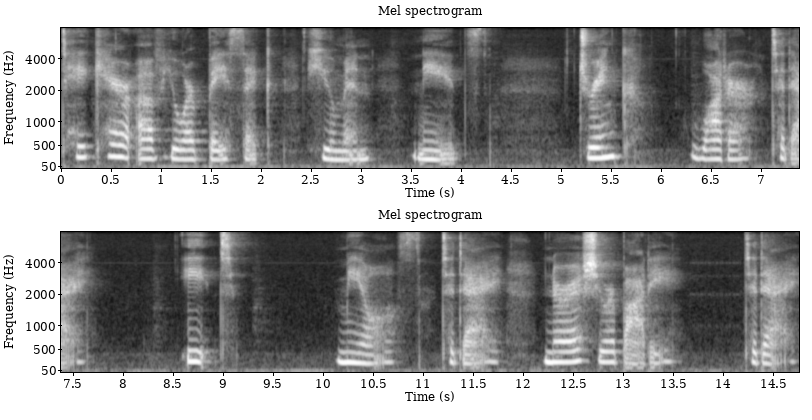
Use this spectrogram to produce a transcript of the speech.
Take care of your basic human needs. Drink water today. Eat meals today. Nourish your body today.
